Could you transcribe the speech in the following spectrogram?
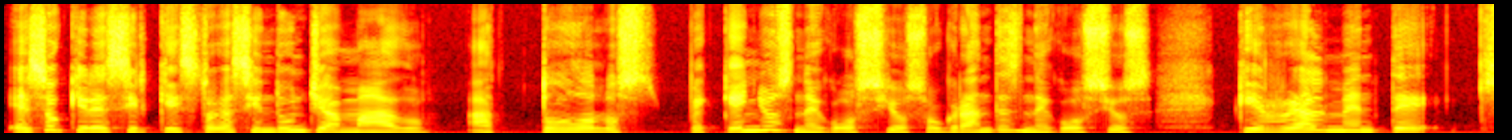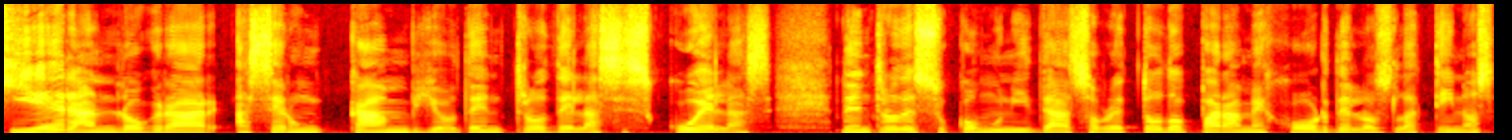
Eso quiere decir que estoy haciendo un llamado a todos los pequeños negocios o grandes negocios que realmente quieran lograr hacer un cambio dentro de las escuelas, dentro de su comunidad, sobre todo para mejor de los latinos,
